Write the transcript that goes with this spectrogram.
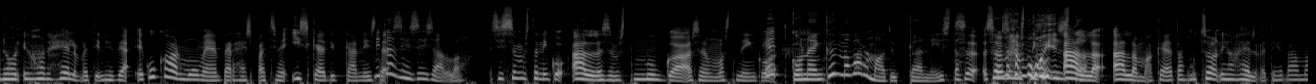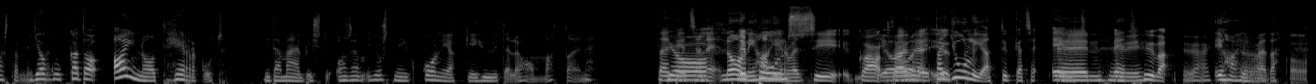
ne on ihan helvetin hyviä. Ja kukaan muu meidän perheessä, paitsi me iskä tykkää niistä. Mitä siinä sisällä on? Siis semmoista niinku ällä, semmoista nugaa, semmoista niinku... Hetkonen, kyllä mä varmaan tykkään niistä. Se, se on Mä semmoista niinku ällä, ällä makeeta, mutta se on ihan helvetin hyvää. Mä niitä. Joku, kato, ainoat herkut, mitä mä en pysty, on se just niinku konjakki hyytelöhommat tai ne. Tai Joo, tiedätkö, ne, ne on ne ihan punssi, ka- Joo, tai, ne, tai Juliat, tykkäät se? En, hyvin. Et, hyvä. Hyvä. Ihan hirveetä. Oo.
